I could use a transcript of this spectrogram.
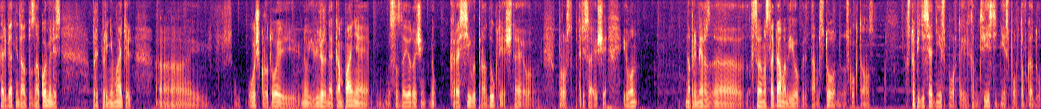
ребят недавно познакомились, предприниматель, э, очень крутой, ну, ювелирная компания, создает очень, ну, красивый продукт, я считаю, просто потрясающий. И он, например, э, в своем инстаграм объявил, говорит, там 100, ну, сколько там, 150 дней спорта или там 200 дней спорта в году.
